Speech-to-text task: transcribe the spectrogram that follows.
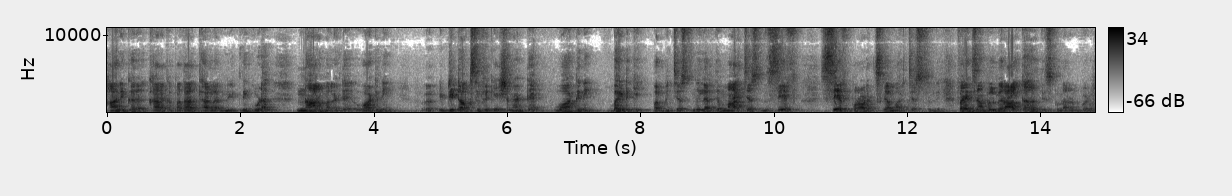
హానికర కారక పదార్థాలన్నింటినీ కూడా నార్మల్ అంటే వాటిని డిటాక్సిఫికేషన్ అంటే వాటిని బయటికి పంపించేస్తుంది లేకపోతే మార్చేస్తుంది సేఫ్ సేఫ్ ప్రోడక్ట్స్గా మార్చేస్తుంది. ఫర్ ఎగ్జాంపుల్ మీరు ఆల్కహాల్ తీసుకున్నారనుకోండి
